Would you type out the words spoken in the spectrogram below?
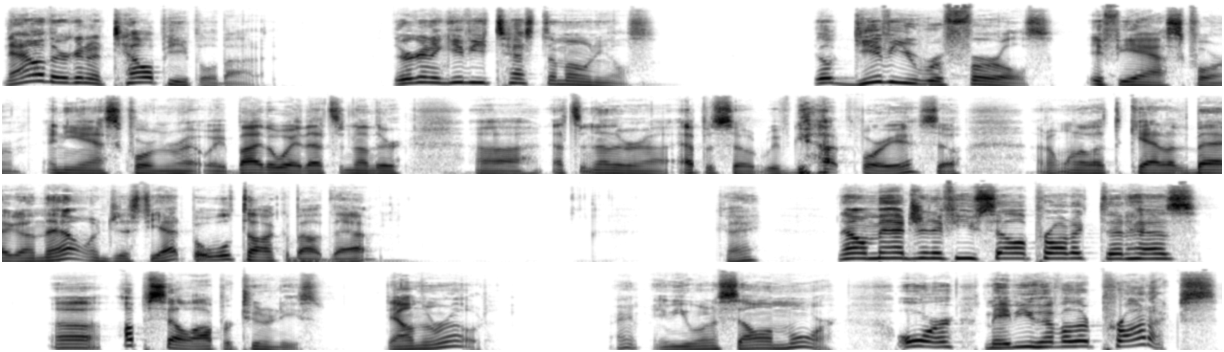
Now they're going to tell people about it. They're going to give you testimonials. They'll give you referrals if you ask for them and you ask for them the right way. By the way, that's another uh, that's another uh, episode we've got for you. So I don't want to let the cat out of the bag on that one just yet, but we'll talk about that. Okay. Now imagine if you sell a product that has uh, upsell opportunities down the road, right? Maybe you want to sell them more, or maybe you have other products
